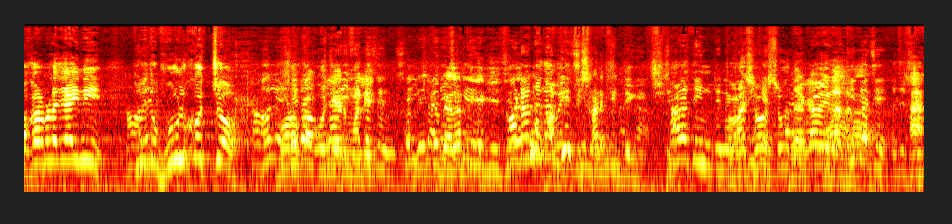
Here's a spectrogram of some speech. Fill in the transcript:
সকালবেলা যাইনি তুমি তো ভুল করছ তাহলে বড় সেটা কাগজের মালিক। দিকে clarification, গিয়েছিলেন? কটা নাগাদ আমি গিয়েছিলেন? সাড়ে তিনটে গেছি সাড়ে তিনটে তোমার ঠিক সবার আছে। সঙ্গে দেখা হয়ে গেল। ঠিক আছে। হ্যাঁ।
